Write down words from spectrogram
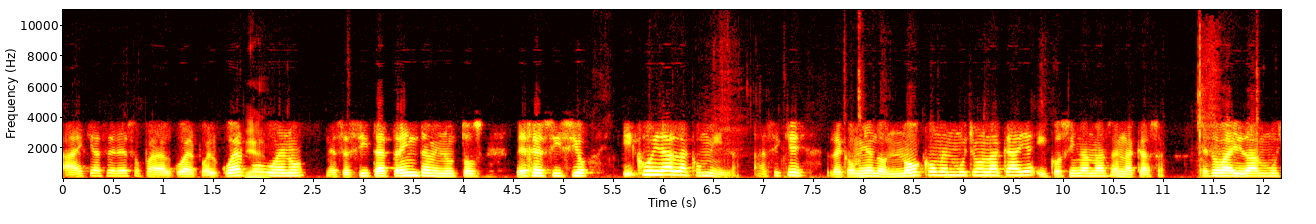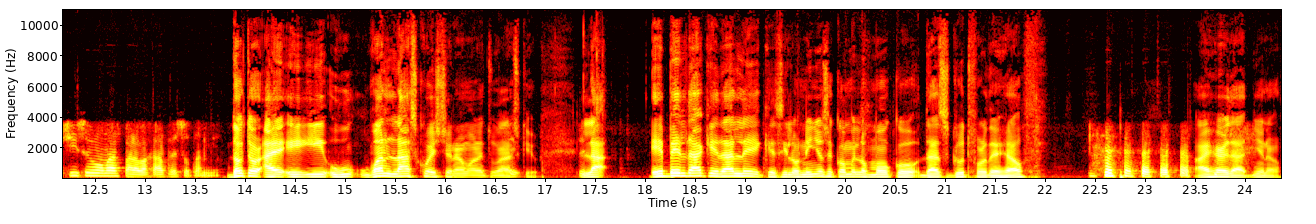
hay que hacer eso para el cuerpo. El cuerpo Yeah. bueno necesita 30 minutos de ejercicio y cuidar la comida. Así que recomiendo no comen mucho en la calle y cocinan más en la casa. Eso va a ayudar muchísimo más para bajar peso también. Doctor, I- y, y u- one last question I wanted to ask you. La, ¿Es verdad que darle, que si los niños se comen los mocos, that's good for their health? I heard that, you know.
